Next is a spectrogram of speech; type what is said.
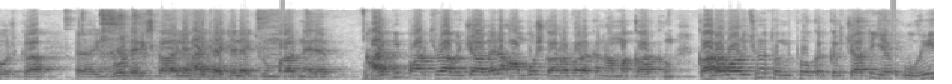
որ կա, որտեղից կարելի հայթայթել այդ գումարները հայտնի ապարքեվավճարները ամբողջ կառավարական համակարգում։ Կառավարությունը թող մի փոքր կրճատի եւ ուղի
